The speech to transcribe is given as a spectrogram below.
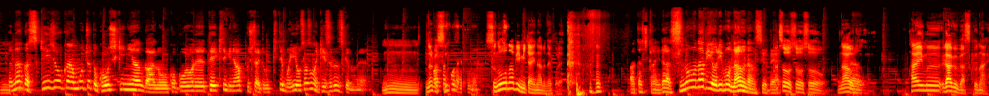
うんなんかスキー場からもうちょっと公式になんかあの、ここで定期的にアップしたりとか来てもいい良さそうな気するんですけどね。うん。なんかスね。スノーナビみたいになるね、これ。あ、確かに。だからスノーナビよりもナウなんですよねあ。そうそうそう。ナウうんタイムラグが少ない。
